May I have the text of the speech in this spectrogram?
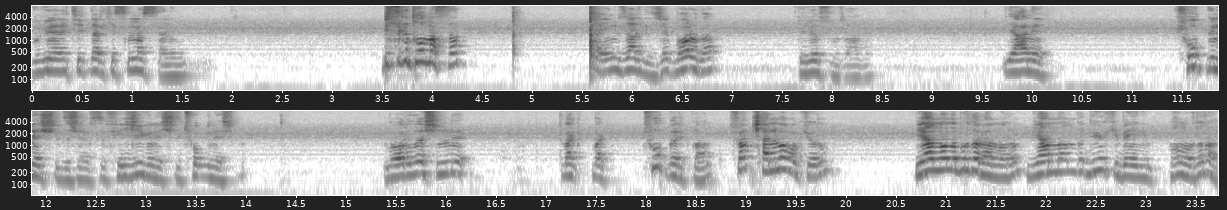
bugün elektrikler kesilmezse hani bir sıkıntı olmazsa yayın güzel gidecek. Bu arada görüyorsunuz abi. Yani çok güneşli dışarısı. Feci güneşli, çok güneşli. Bu arada şimdi bak bak çok garip lan. Şu an kendime bakıyorum. Bir yandan da burada ben varım. Bir yandan da diyor ki beynim lan orada da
